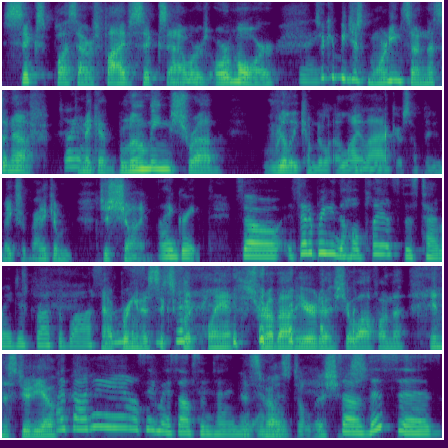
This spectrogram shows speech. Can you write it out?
six plus hours, five, 6 Mhm. hours or more. Right. So it could be just morning sun. That's enough Oh, to make a blooming shrub really come to a lilac or something. It makes it Mm-hmm. Right. make them just shine. I agree. So instead of bringing the whole plants this time, I just brought the blossoms. Not bringing a six foot plant shrub out here to show off on the in the studio. I thought, hey, I'll save myself some time. That smells effort. delicious. So this is,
